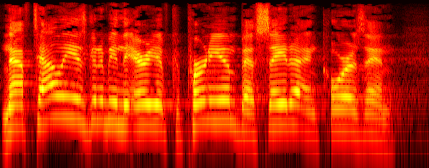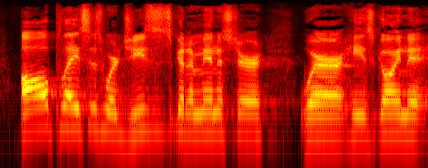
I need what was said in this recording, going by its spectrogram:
Naphtali is going to be in the area of Capernaum, Bethsaida, and Chorazin. All places where Jesus is going to minister, where he's going to,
